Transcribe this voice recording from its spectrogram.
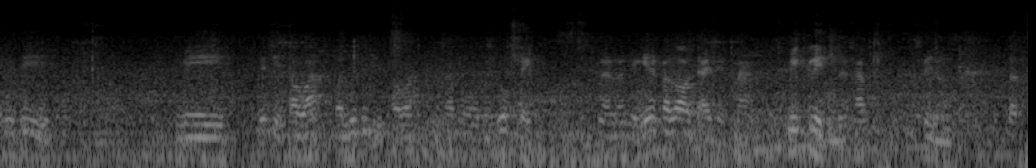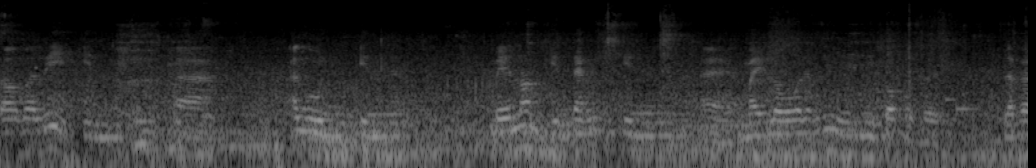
ผู้ที่มีนิติภาวะบรรลุนิติภาวะนะครับโอเป็นพวกเด็กนั่นนะอย่างเงี้ยก็ล่อใจเด็กมาก มีกลิ่นนะครับกลิ่นสตรอเบอรี่กลิ่นอ่างุ่นกลิ่นเมลอนกลิ่นแตงกลิ่นไมโลอะไรพวกนี้มีมีครบหมดเลยแล้วก็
